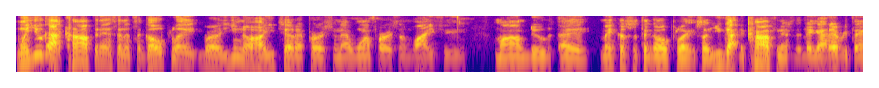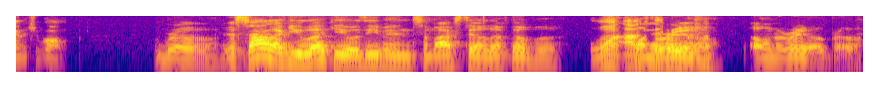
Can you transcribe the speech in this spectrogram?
when you got confidence in a to-go plate, bro, you know how you tell that person, that one person, wifey, mom, dude, hey, make us a to-go plate. So you got the confidence that they got everything that you want. Bro, it sounded like you lucky it was even some oxtail left over. One oxtail. on the real, on the real, bro.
